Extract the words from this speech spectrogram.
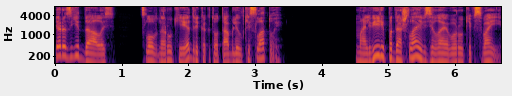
и разъедалась, словно руки Эдрика кто-то облил кислотой. Мальвири подошла и взяла его руки в свои.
